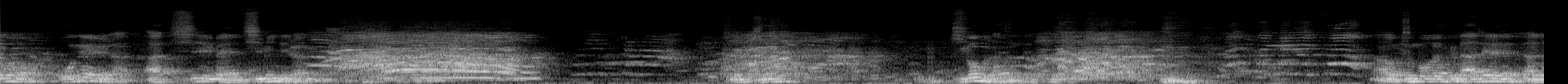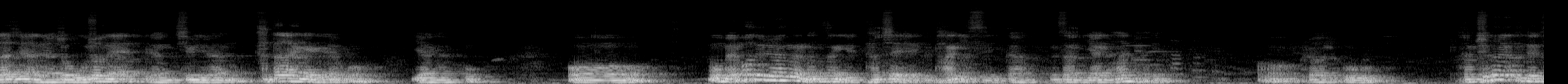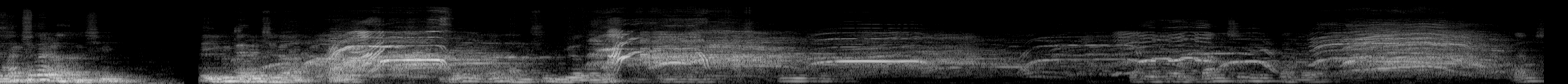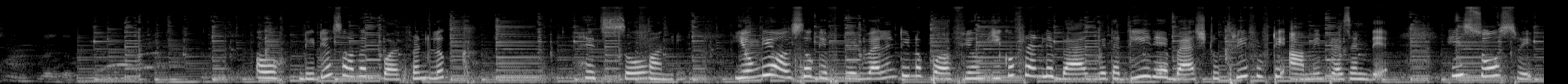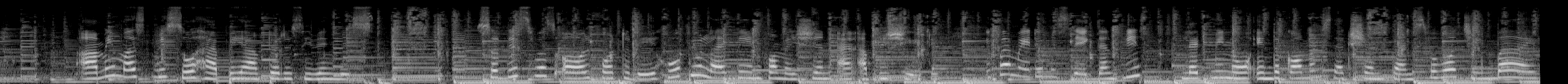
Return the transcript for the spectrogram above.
이거 오늘 아, 아침에 지민이랑 하던데 아무튼 뭐 그 낮에 아, 낮이 아니라 저 오전에 그냥 지민이랑 간단하게 그냥 뭐 이야기하고. 어 뭐 멤버들이랑은 항상 이게 단체 그 방이 있으니까 항상 이야기를 하는 편이에요. 어 그래가지고 가장 최근에 근데 가장 최근에 연락한 집이 이럴 때는 제가 저는 Oh, did you saw that boyfriend look? It's so funny. Yoongi also gifted Valentino perfume eco-friendly bag with a D-Day badge to 350 army present there. He's so sweet. Army must be so happy after receiving this. So this was all for today. Hope you like the information and appreciate it. If I made a mistake then please let me know in the comment section. Thanks for watching. Bye.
